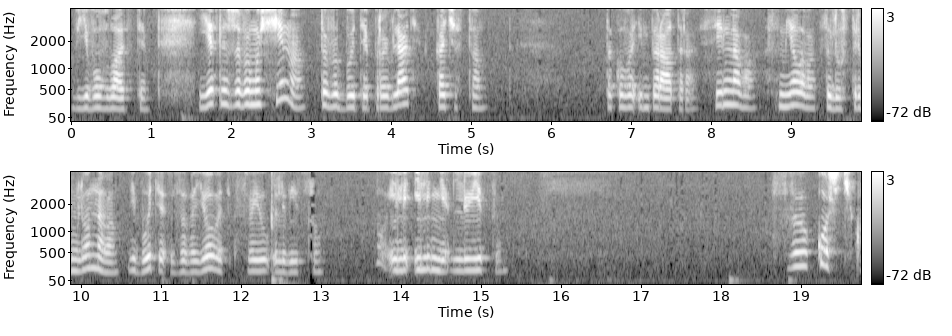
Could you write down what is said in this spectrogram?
в его власти. Если же вы мужчина, то вы будете проявлять качество такого императора, сильного, смелого, целеустремленного, и будете завоевывать свою львицу. Ну, или, или не львицу. Свою кошечку.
